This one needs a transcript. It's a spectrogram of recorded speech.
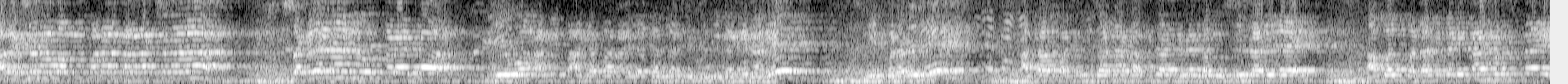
आरक्षणाबाबतीत मराठा आरक्षणाला सगळ्यांना विरोध करायचा. केवळ आम्ही भाजपा राहिलं पाहिजे अशी भूमिका घेणारे हे फडणवीस आता फडणवीसांना रस्त्यात फिरायचा मुश्किल झालेला आहे. आपण पदाधिकारी काय म्हणत नाही?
